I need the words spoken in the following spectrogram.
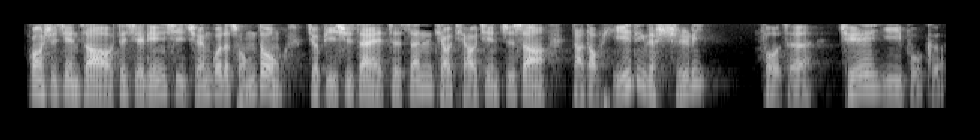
光是建造这些联系全国的虫洞，就必须在这三条条件之上达到一定的实力。否则缺一不可。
